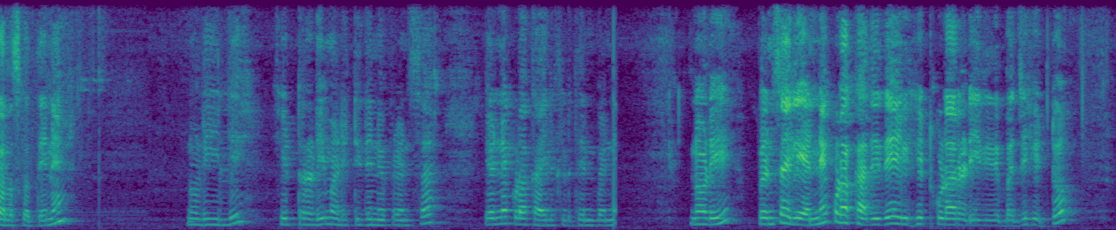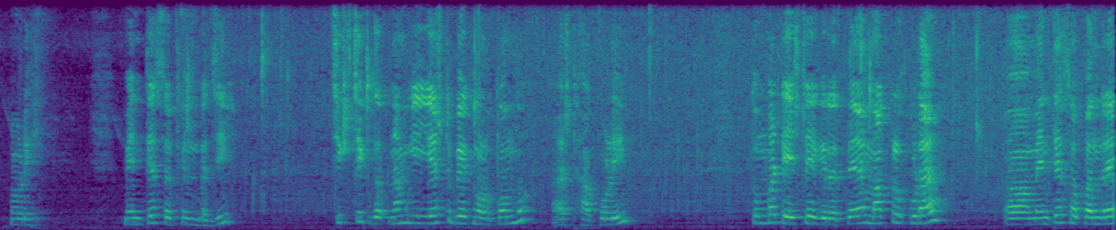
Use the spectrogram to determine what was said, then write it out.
ಕಲಿಸ್ಕೊತೇನೆ. ನೋಡಿ ಇಲ್ಲಿ ಹಿಟ್ಟು ರೆಡಿ ಮಾಡಿಟ್ಟಿದ್ದೀನಿ ಫ್ರೆಂಡ್ಸ ಎಣ್ಣೆ ಕೂಡ ಕಾಯ್ಲಿಕ್ಕೆ ಇಡ್ತೀನಿ ಬೆಣ್ಣೆ ನೋಡಿ ಫ್ರೆಂಡ್ಸ ಇಲ್ಲಿ ಎಣ್ಣೆ ಕೂಡ ಕಾದಿದೆ. ಇಲ್ಲಿ ಹಿಟ್ಟು ಕೂಡ ರೆಡಿ ಇದೆ, ಬಜ್ಜಿ ಹಿಟ್ಟು. ನೋಡಿ ಮೆಂತ್ಯ ಸೊಪ್ಪಿನ ಬಜ್ಜಿ. ಚಿಕ್ಕ ಚಿಕ್ಕದು ನಮಗೆ ಎಷ್ಟು ಬೇಕು ನೋಡ್ಕೊಂಡು ಅಷ್ಟು ಹಾಕ್ಕೊಳ್ಳಿ ತುಂಬ ಟೇಸ್ಟಿಯಾಗಿರುತ್ತೆ ಮಕ್ಕಳು ಕೂಡ ಮೆಂತ್ಯ ಸೊಪ್ಪು ಅಂದರೆ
